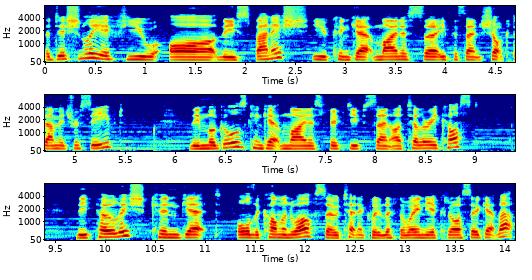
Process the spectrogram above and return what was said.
Additionally, if you are the Spanish, you can get minus 30% shock damage received. The Mughals can get minus 50% artillery cost. The Polish can get all the Commonwealth, so technically Lithuania could also get that.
